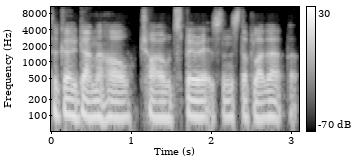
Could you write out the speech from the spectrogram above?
to go down the whole child spirits and stuff like that, but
